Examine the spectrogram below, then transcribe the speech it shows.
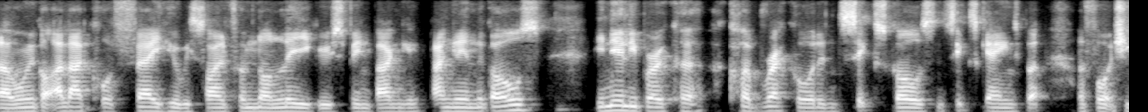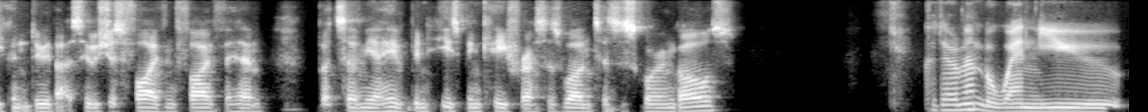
Uh, when we got a lad called Faye, who we signed from non-league, who's been banging banging in the goals. He nearly broke a, a, club record in six goals in six games, but unfortunately couldn't do that. So it was just five and five for him. But um, yeah, he's been he's been key for us as well in terms of scoring goals. Because I remember when you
